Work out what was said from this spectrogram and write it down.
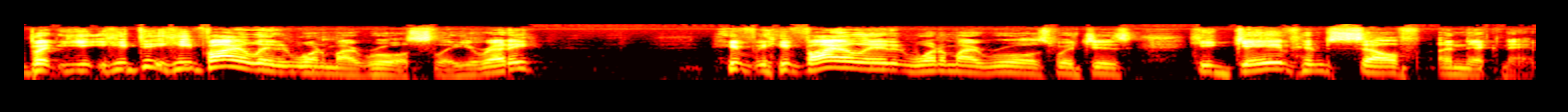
But he he, did, he violated one of my rules, Slee. You ready? He, he violated one of my rules, which is he gave himself a nickname.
